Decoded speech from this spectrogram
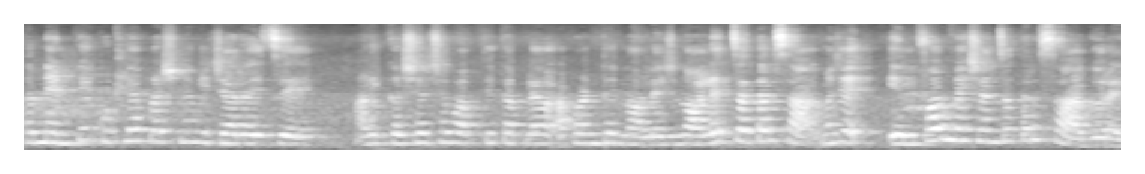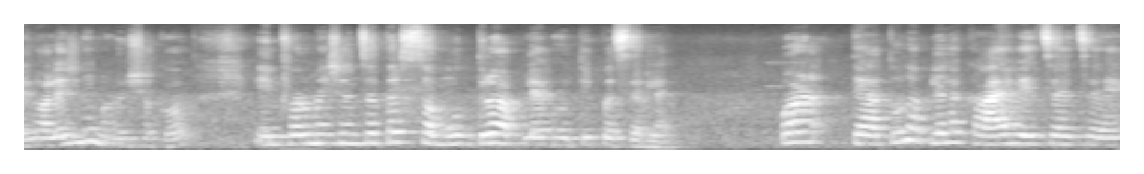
तर नेमके कुठले प्रश्न विचारायचे आणि कशाच्या बाबतीत आपल्या आपण ते नॉलेज नॉलेजचा तर सा म्हणजे इन्फॉर्मेशनचा तर सागर आहे. नॉलेज नाही म्हणू शकत. इन्फॉर्मेशनचा तर समुद्र आपल्या भोवती पसरला आहे पण त्यातून आपल्याला काय वेचायचं आहे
